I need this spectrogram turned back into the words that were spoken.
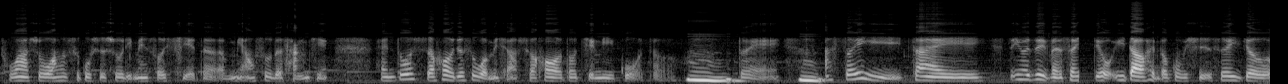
图画书或是故事书里面所写的描述的场景，很多时候就是我们小时候都经历过的。嗯，对，嗯啊，所以在因为自己本身有遇到很多故事，所以就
